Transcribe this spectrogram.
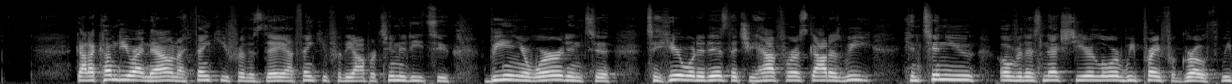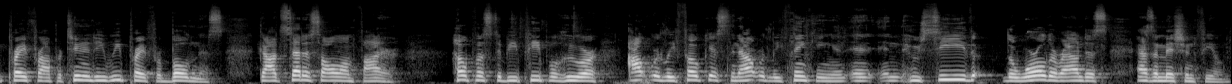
God, I come to you right now and I thank you for this day. I thank you for the opportunity to be in your word and to, to hear what it is that you have for us. God, as we continue over this next year, Lord, we pray for growth. We pray for opportunity. We pray for boldness. God, set us all on fire. Help us to be people who are outwardly focused and outwardly thinking and, and, and who see the, world around us as a mission field.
